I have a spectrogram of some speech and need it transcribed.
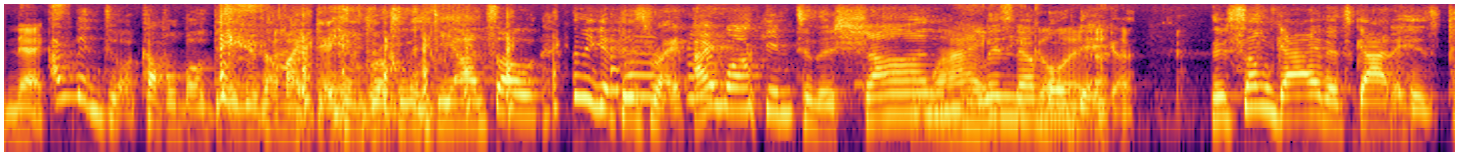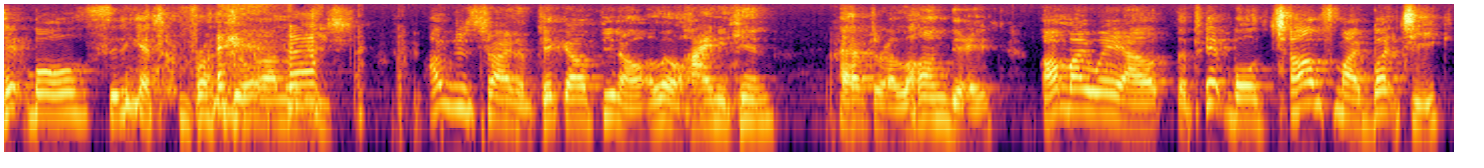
Next. I've been to a couple bodegas on my day in Brooklyn, Dion. So let me get this right. I walk into the Sean Why Linda bodega. There's some guy that's got his pit bull sitting at the front door on the leash. I'm just trying to pick up, you know, a little Heineken after a long day. On my way out, the pit bull chomps my butt cheek.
